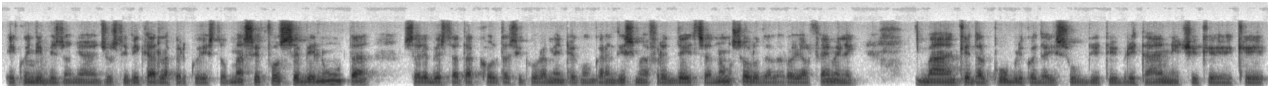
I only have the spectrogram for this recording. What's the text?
e quindi bisogna giustificarla per questo, ma se fosse venuta sarebbe stata accolta sicuramente con grandissima freddezza, non solo dalla Royal Family, ma anche dal pubblico e dai sudditi britannici che, che,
